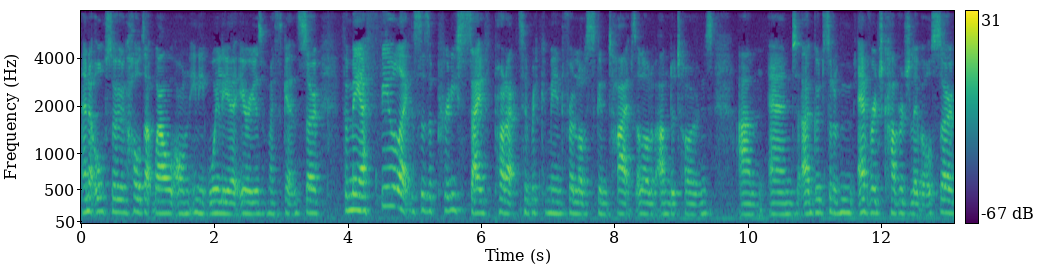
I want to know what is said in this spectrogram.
and it also holds up well on any oilier areas of my skin. So for me, I feel like this is a pretty safe product to recommend for a lot of skin types, a lot of undertones, um, and a good sort of average coverage level. So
